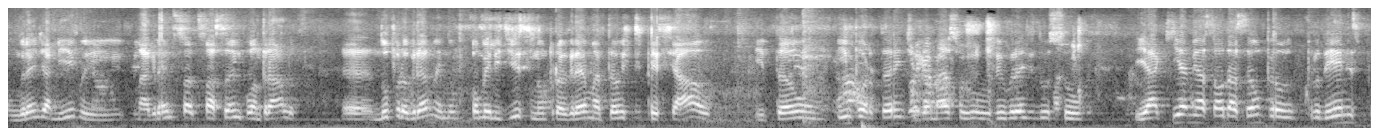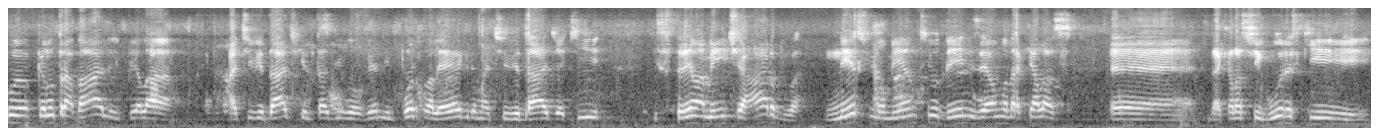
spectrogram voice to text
um grande amigo e uma grande satisfação encontrá-lo eh, no programa, e como ele disse, num programa tão especial e tão importante do nosso Rio Grande do Sul. E aqui a minha saudação para o Denis pelo trabalho e pela atividade que ele está desenvolvendo em Porto Alegre, uma atividade aqui extremamente árdua nesse momento e o Denis é uma daquelas é, daquelas figuras que,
